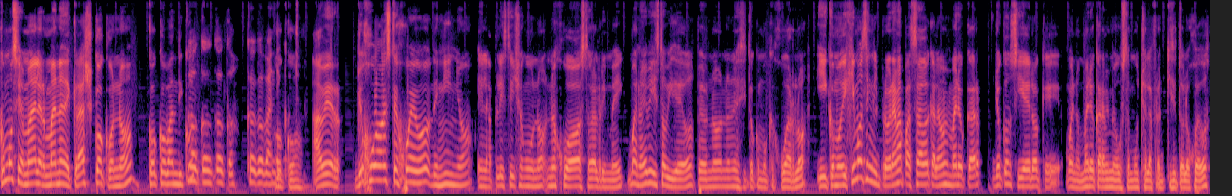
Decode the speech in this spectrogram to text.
¿Cómo se llamaba la hermana de Crash? Coco, ¿no? Coco Bandicoot. Coco, Coco, Coco Bandicoot. Coco. A ver, yo jugaba este juego de niño en la PlayStation 1. No he jugado hasta ahora el remake. Bueno, he visto videos, pero no, no necesito como que jugarlo. Y como dijimos en el programa pasado que hablamos de Mario Kart, yo considero que, bueno, Mario Kart a mí me gusta mucho la franquicia y todos los juegos.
